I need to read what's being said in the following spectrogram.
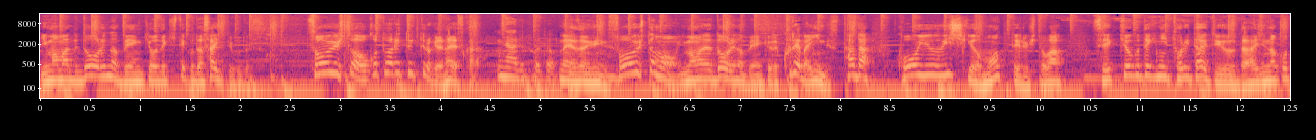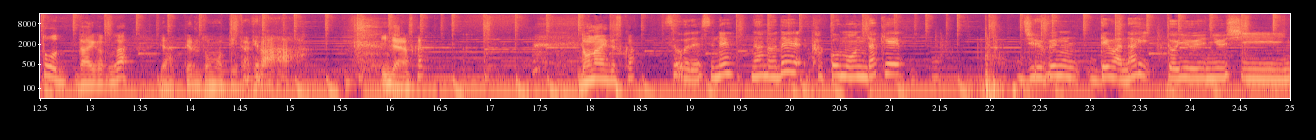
今まで通りの勉強で来てくださいということですそういう人はお断りと言ってるわけじゃないですから。なるほど、ね、そういう人も今まで通りの勉強で来ればいいんです。ただこういう意識を持っている人は積極的に取りたいという大事なことを大学がやってると思っていただけばいいんじゃないですか？どないですか？そうですね。なので過去問だけ十分ではないという入試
